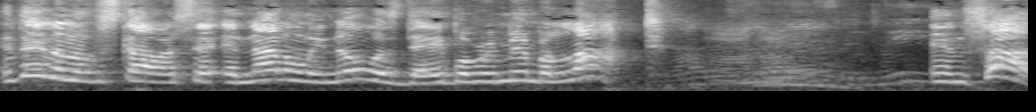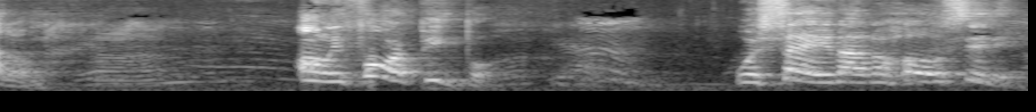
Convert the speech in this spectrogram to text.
And then another scholar said, and not only Noah's day, but remember Lot in Sodom. Only four people were saved out of the whole city.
